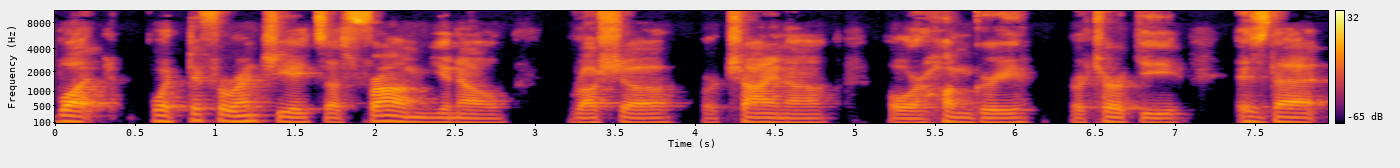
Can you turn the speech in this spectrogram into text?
what what differentiates us from you know russia or china or hungary or turkey is that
